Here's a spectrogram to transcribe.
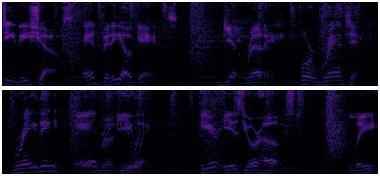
TV shows, and video games. Get ready for ranting, raving, and reviewing. Here is your host, Lee.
